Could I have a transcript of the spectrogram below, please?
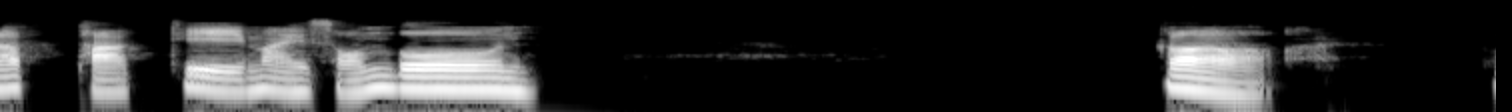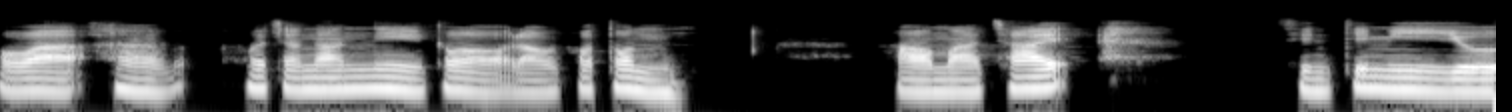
รับผักที่ไม่สมบูรณ์ ก็ เพราะว่าเพราะฉะนั้นนี่ก็เราก็ต้องเอามาใช้สิ่งที่มีอยู่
